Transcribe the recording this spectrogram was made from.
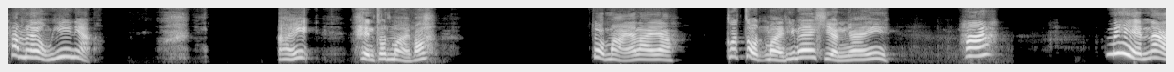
ทำอะไรของพี่เนี่ย ไอ้เห็นจดหมายปะจดหมายอะไรอะ ก็จดหมายที่แม่เขียนไง ฮะ ไม่เห็นอะ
